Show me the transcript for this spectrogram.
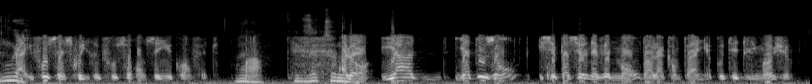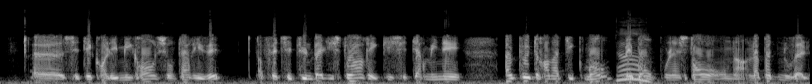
bah, il faut s'instruire, il faut se renseigner quoi en fait. Voilà. Exactement. Alors il y a il y a deux ans, il s'est passé un événement dans la campagne, à côté de Limoges. Euh, C'était quand les migrants sont arrivés. En fait, c'est une belle histoire et qui s'est terminée un peu dramatiquement, mais ah. bon, pour l'instant, on n'a pas de nouvelles.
